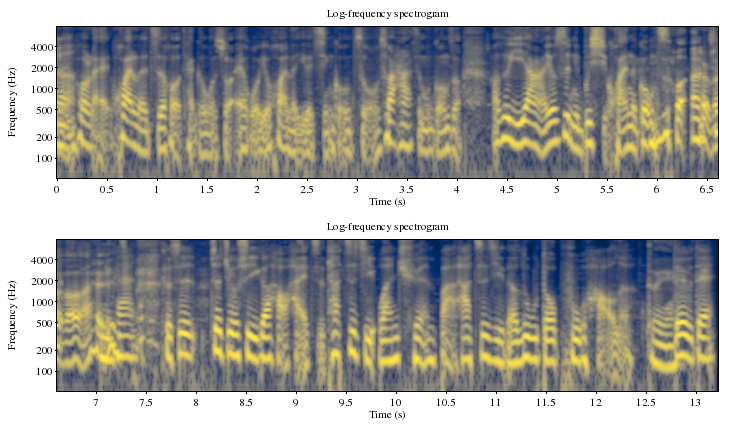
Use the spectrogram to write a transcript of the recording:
嗯，后来换了之后才跟我说，哎，我又换了一个新工作。我说啊，什么工作？他说一样啊，又是你不喜欢的工作。你看，可是这就是一个好孩子，他自己完全把他自己的路都铺好了，对对不对？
